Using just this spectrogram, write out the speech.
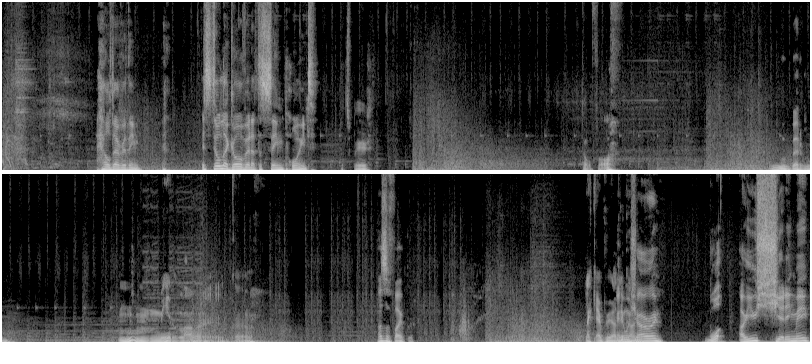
I held everything. It still let go of it at the same point. That's weird. Don't fall. Ooh, bedroom. Mmm, me like. Uh, How's the Viper? like every other Anyone gun. showering? What? Are you shitting me?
